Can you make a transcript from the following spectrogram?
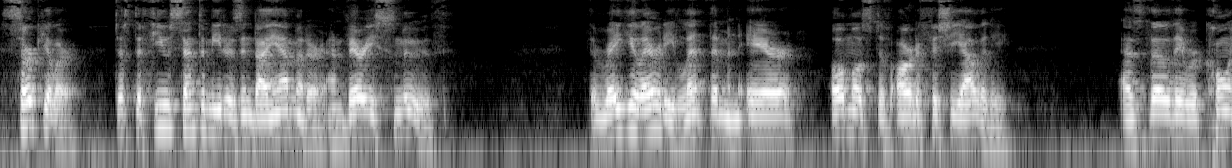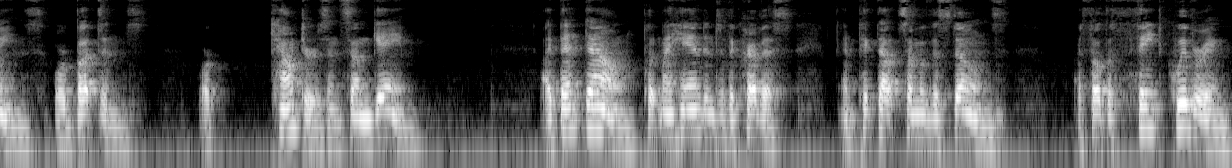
circular, just a few centimeters in diameter and very smooth. The regularity lent them an air almost of artificiality, as though they were coins or buttons counters in some game. I bent down, put my hand into the crevice, and picked out some of the stones. I felt a faint quivering.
